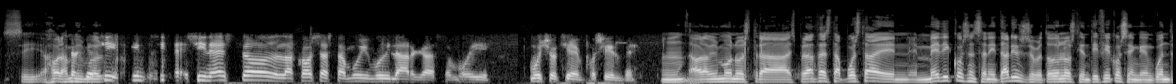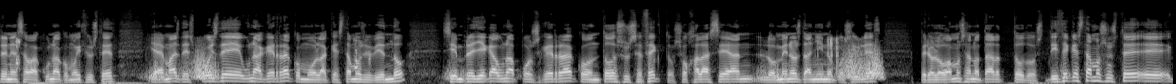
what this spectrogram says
Sí, ahora mismo. Sin, sin, sin, esto la cosa está muy, muy larga, está muy, mucho tiempo sirve. Mm, ahora mismo nuestra esperanza está puesta en, médicos, en sanitarios y sobre todo en los científicos en que encuentren esa vacuna, como dice usted. Y además, después de una guerra como la que estamos viviendo, siempre llega una posguerra con todos sus efectos. Ojalá sean lo menos dañinos posibles, pero lo vamos a notar todos. Dice que estamos usted, eh,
